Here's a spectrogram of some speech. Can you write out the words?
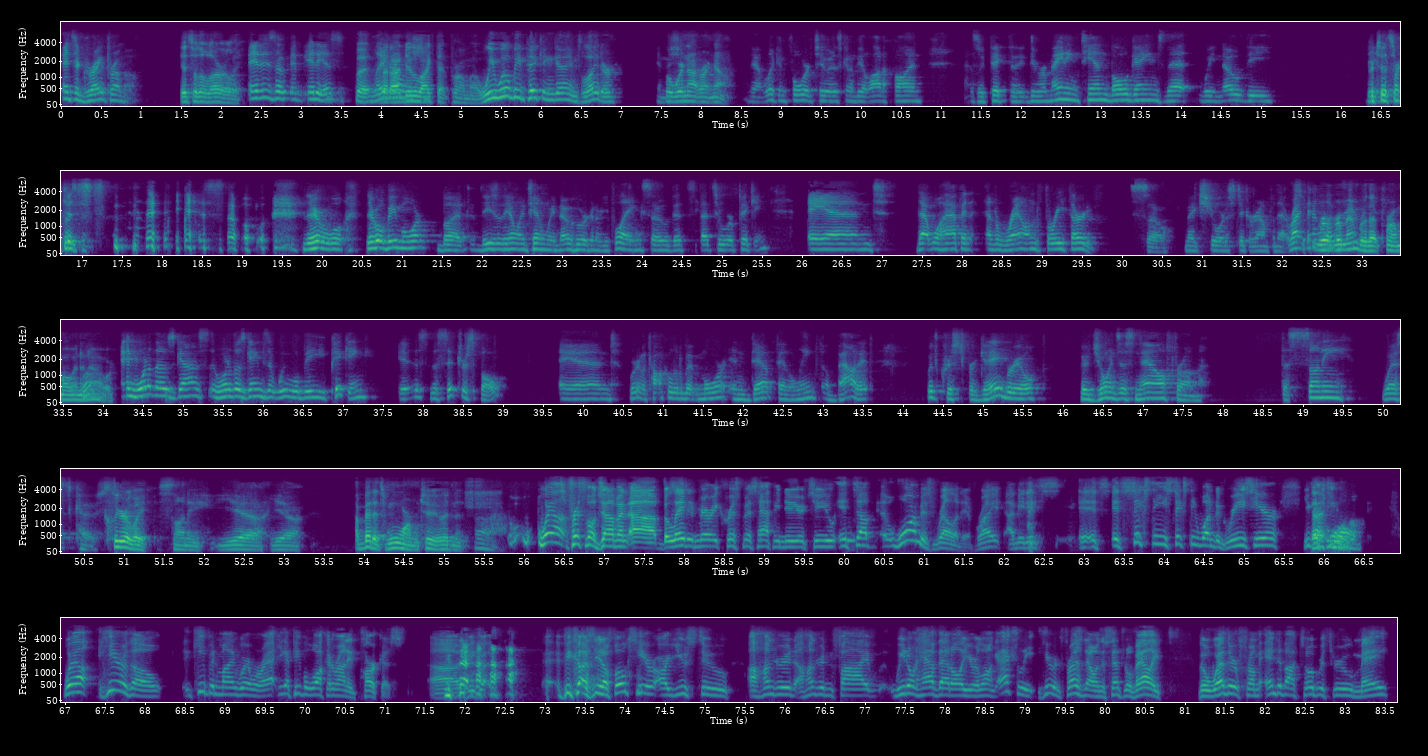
It's a great promo. It's a little early, It is a it, it is. but Later but I do like that promo. We will be picking games later, but we're not right now. yeah, looking forward to it. It's going to be a lot of fun as we pick the, the remaining 10 bowl games that we know the, the Participants. participants. Yes, so there will there will be more, but these are the only 10 we know who are going to be playing. So that's that's who we're picking, and that will happen at around 3:30. So make sure to stick around for that. Right now, Re- remember that promo in an hour. And one of those guys, one of those games that we will be picking is the Citrus Bowl. And we're going to talk a little bit more in depth and length about it with Christopher Gabriel, who joins us now from the sunny West Coast. Clearly sunny. Yeah, yeah. I bet it's warm too, isn't it? Ah, Well, first of all, gentlemen, uh, belated Merry Christmas, Happy New Year to you. It's uh, warm is relative, right? I mean, it's it's it's 60, 61 degrees here. You got That's people. warm. Well, here though, keep in mind where we're at. You got people walking around in parkas uh, because, because you know folks here are used to 100, 105. We don't have that all year long. Actually, here in Fresno in the Central Valley, the weather from end of October through May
